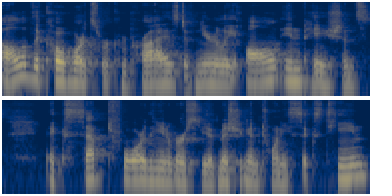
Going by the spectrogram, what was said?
all of the cohorts were comprised of nearly all inpatients except for the University of Michigan 2016,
